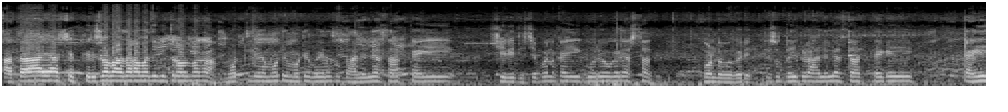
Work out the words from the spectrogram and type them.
आता या शेतकरीच्या बाजारामध्ये मित्रांनो बघा मोठे मोठे मोठे बैल सुद्धा आलेले असतात. काही शर्यतीचे पण काही गोरे वगैरे असतात कोंड वगैरे ते सुद्धा इकडे आलेले असतात. काही काही काही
